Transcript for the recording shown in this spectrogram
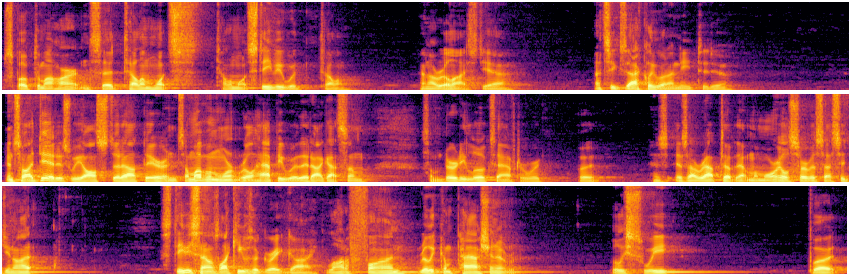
spoke to my heart and said, tell them what's, Tell him what Stevie would tell him. And I realized, yeah, That's exactly what I need to do. And so I did as we all stood out there, and some of them weren't real happy with it. I got some, some dirty looks afterward. But as, as I wrapped up that memorial service, I said, You know, I, Stevie sounds like he was a great guy. A lot of fun, really compassionate, really sweet. But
